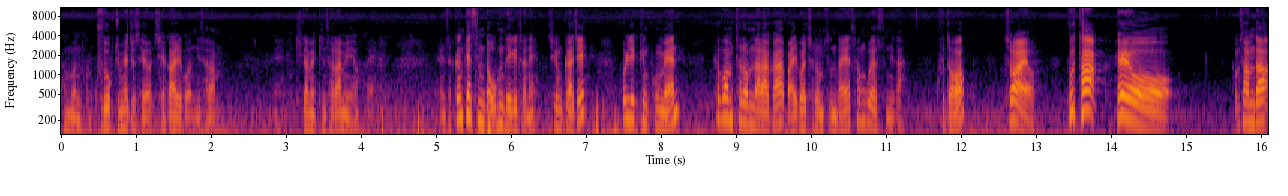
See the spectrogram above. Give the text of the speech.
한번 그 구독 좀 해주세요. 제갈건 이 사람 예, 기가 막힌 사람이에요. 예. 이제 끊겠습니다. 5분 되기 전에. 지금까지 홀리핑풍맨 표범처럼 날아가 말벌처럼 쏜다의 성구였습니다. 구독, 좋아요 부탁해요. 감사합니다.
